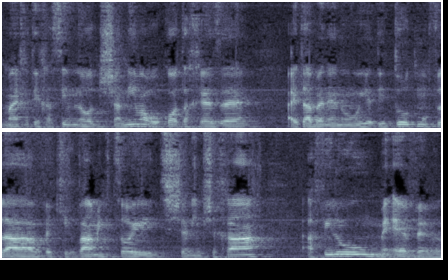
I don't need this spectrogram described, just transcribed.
מערכת יחסים לעוד שנים ארוכות אחרי זה, הייתה בינינו ידידות מופלאה וקרבה מקצועית שנמשכה אפילו מעבר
